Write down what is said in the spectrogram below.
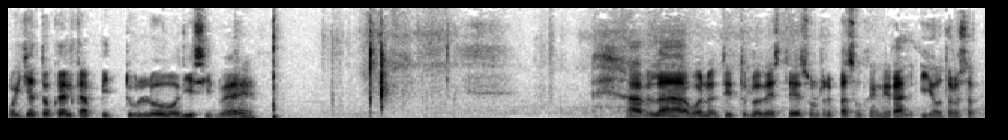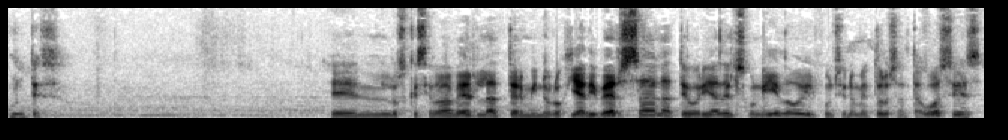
Hoy ya toca el capítulo 19. Habla, bueno, el título de este es un repaso general y otros apuntes. En los que se va a ver la terminología diversa, la teoría del sonido y el funcionamiento de los altavoces,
